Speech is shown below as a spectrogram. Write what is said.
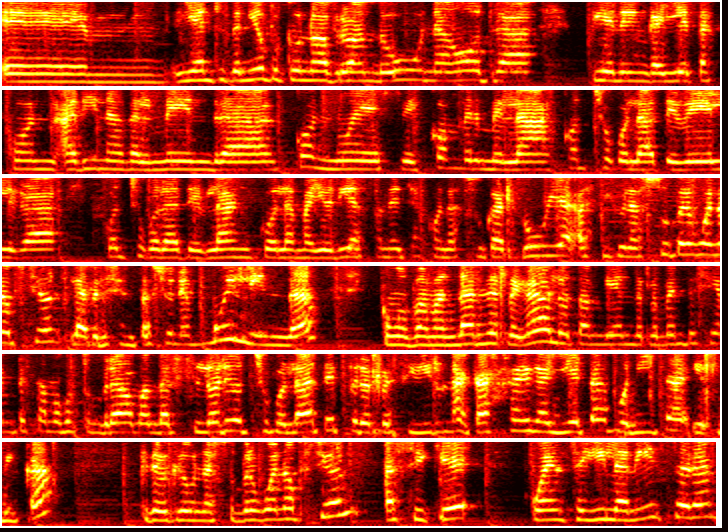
Eh, y entretenido porque uno va probando una, otra. Tienen galletas con harinas de almendra, con nueces, con mermeladas, con chocolate belga, con chocolate blanco. La mayoría son hechas con azúcar rubia, así que una súper buena opción. La presentación es muy linda, como para mandar de regalo también. De repente siempre estamos acostumbrados a mandar flores o chocolates, pero recibir una caja de galletas bonita y rica creo que es una súper buena opción, así que pueden seguirla en Instagram,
